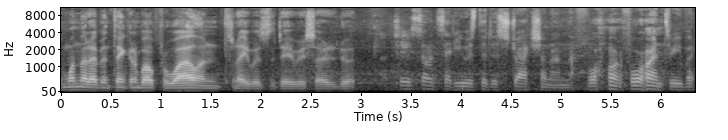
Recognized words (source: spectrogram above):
one that I've been thinking about for a while, and tonight was the day we decided to do it. Chiasson said he was the distraction on the four four on three, but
